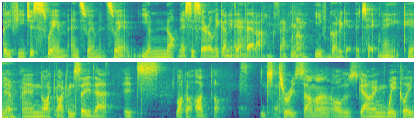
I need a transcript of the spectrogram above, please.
But if you just swim and swim and swim, you're not necessarily going to get better. Exactly. No. You've got to get the technique. Yeah. Yep. And I, I can see that it's like I, I, I- through summer, I was going weekly,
